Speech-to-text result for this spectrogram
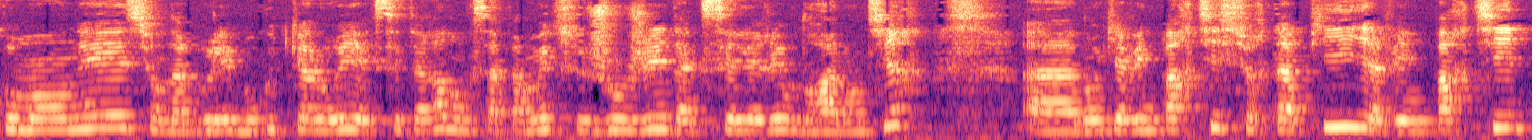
comment on est, si on a brûlé beaucoup de calories, etc. Donc ça permet de se jauger, d'accélérer ou de ralentir. Euh, donc il y avait une partie sur tapis, il y avait une partie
